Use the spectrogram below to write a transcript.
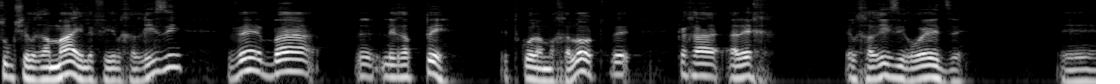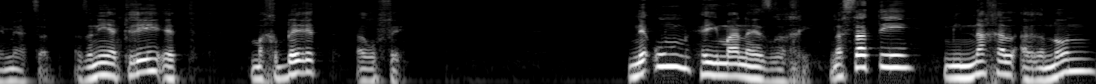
סוג של רמאי לפי אלחריזי, ובא אה, לרפא את כל המחלות, וככה על איך אלחריזי רואה את זה אה, מהצד. אז אני אקריא את מחברת הרופא. נאום הימן האזרחי. נסעתי מנחל ארנון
